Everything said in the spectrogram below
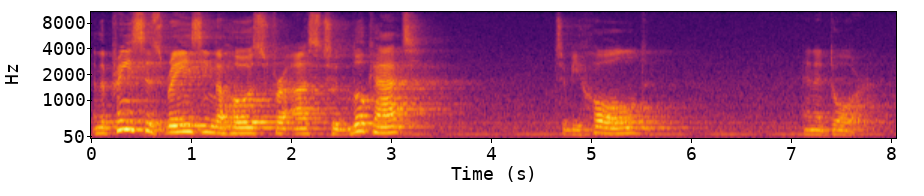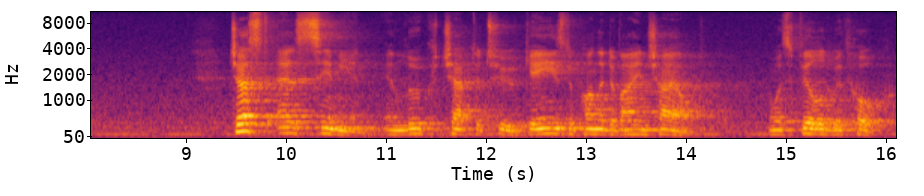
And the priest is raising the host for us to look at, to behold, and adore. Just as Simeon in Luke chapter 2 gazed upon the divine child and was filled with hope,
